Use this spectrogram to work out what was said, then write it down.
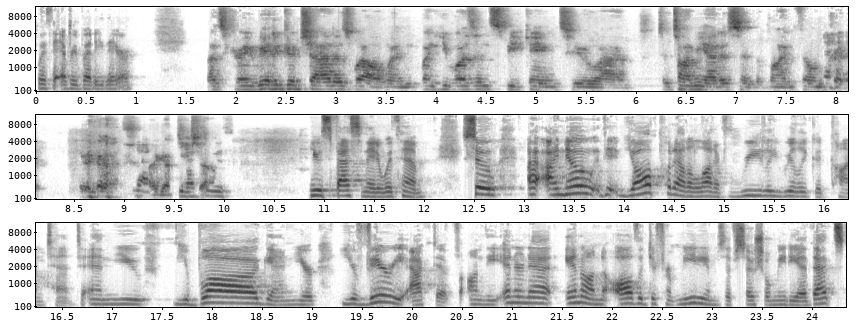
with everybody there. That's great. We had a good chat as well when, when he wasn't speaking to um, to Tommy Edison, the blind film critic. yeah, I got to yeah, chat. He was fascinated with him. So I, I know that y'all put out a lot of really, really good content, and you you blog, and you're you're very active on the internet and on all the different mediums of social media. That's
